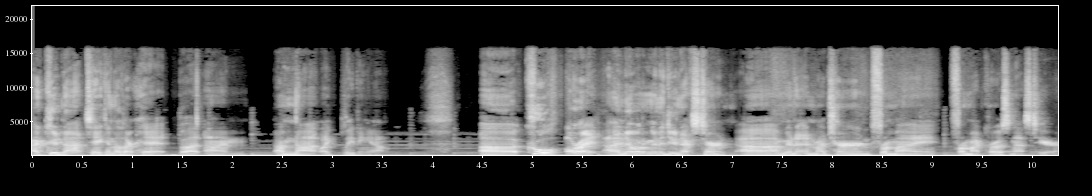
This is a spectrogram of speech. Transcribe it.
I could not take another hit, but I'm I'm not like bleeding out. Uh, cool. All right, I know what I'm gonna do next turn. Uh, I'm gonna end my turn from my from my crow's nest here.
